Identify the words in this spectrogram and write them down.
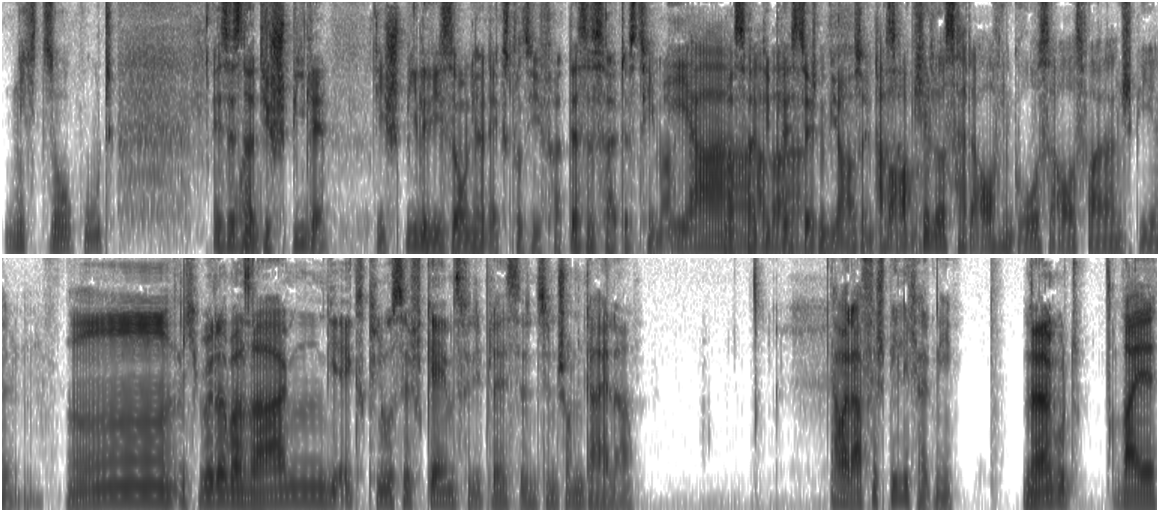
nicht so gut. Es ist halt die Spiele die Spiele, die Sony halt exklusiv hat, das ist halt das Thema. Ja. Was halt aber, die PlayStation VR so interessant Aber Oculus macht. hat auch eine große Auswahl an Spielen. Hm, ich würde aber sagen, die Exclusive Games für die PlayStation sind schon geiler. Aber dafür spiele ich halt nie. Na gut. Weil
